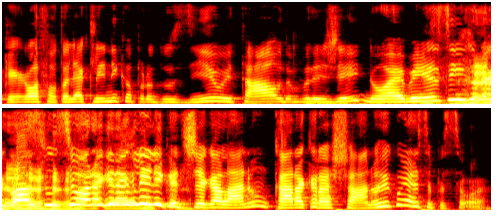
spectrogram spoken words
que Aquela foto ali a clínica produziu e tal. Eu falei, gente, não é bem assim que o negócio funciona aqui na clínica. Tu chega lá, num cara crachá, não reconhece a pessoa.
